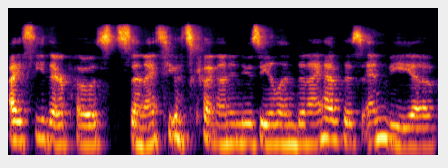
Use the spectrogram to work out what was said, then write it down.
I see their posts and I see what's going on in New Zealand and I have this envy of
